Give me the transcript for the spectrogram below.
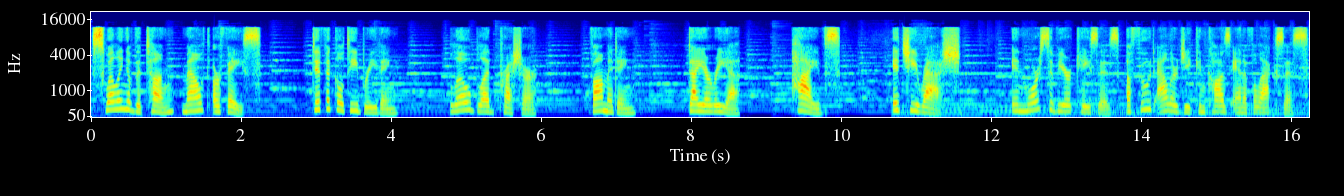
Swelling of the tongue, mouth or face. Difficulty breathing. Low blood pressure. Vomiting diarrhea, hives, itchy rash. In more severe cases, a food allergy can cause anaphylaxis.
